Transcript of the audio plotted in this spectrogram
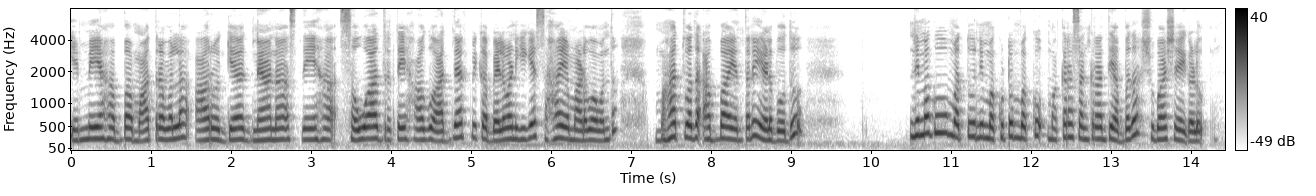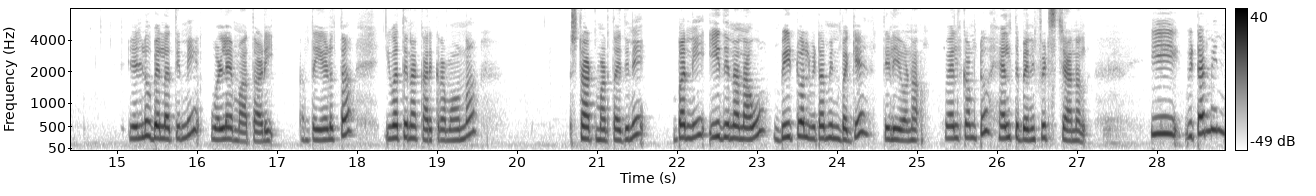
ಹೆಮ್ಮೆಯ ಹಬ್ಬ ಮಾತ್ರವಲ್ಲ, ಆರೋಗ್ಯ, ಜ್ಞಾನ, ಸ್ನೇಹ, ಸೌಹಾರ್ದತೆ ಹಾಗೂ ಆಧ್ಯಾತ್ಮಿಕ ಬೆಳವಣಿಗೆಗೆ ಸಹಾಯ ಮಾಡುವ ಒಂದು ಮಹತ್ವದ ಹಬ್ಬ ಅಂತಲೇ ಹೇಳ್ಬೋದು. ನಿಮಗೂ ಮತ್ತು ನಿಮ್ಮ ಕುಟುಂಬಕ್ಕೂ ಮಕರ ಸಂಕ್ರಾಂತಿ ಹಬ್ಬದ ಶುಭಾಶಯಗಳು. ಎಳ್ಳು ಬೆಲ್ಲ ತಿನ್ನಿ, ಒಳ್ಳೆ ಮಾತಾಡಿ. ಅಂತ ಹೇಳುತ್ತಾ ಇವತ್ತಿನ ಕಾರ್ಯಕ್ರಮವನ್ನು ಸ್ಟಾರ್ಟ್ ಮಾಡ್ತಾ ಇದ್ದೀನಿ. ಬನ್ನಿ, ಈ ದಿನ ನಾವು ಬಿ ಟ್ವೆಲ್ ವಿಟಮಿನ್ ಬಗ್ಗೆ ತಿಳಿಯೋಣ. Welcome to health benefits channel. ಈ ವಿಟಮಿನ್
